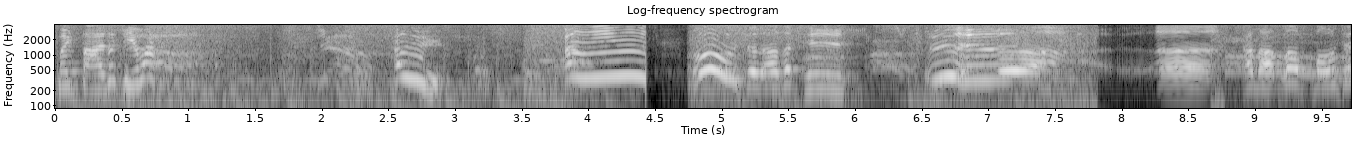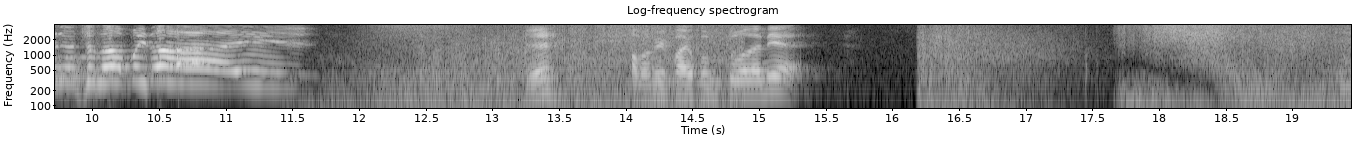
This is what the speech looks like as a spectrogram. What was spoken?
ไม่ตายสักทีวะเออเออโอ้ชนะสักทีเออ เออขนาดรอบสองฉันยังชนะไม่ได้เอ๊ะเอามมีไฟคุมตัวแล้วเนี่ยอื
